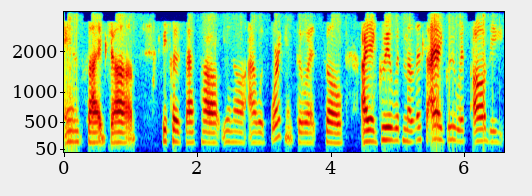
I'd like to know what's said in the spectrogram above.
inside job because that's how you know I was working through it. So I agree with Melissa. I agree with all the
